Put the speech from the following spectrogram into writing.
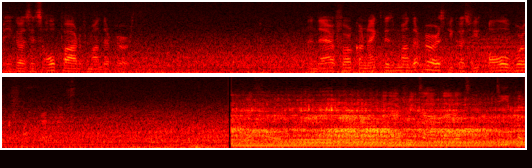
because it's all part of Mother Earth. And therefore connect with Mother Earth because we all work for her. And every time that it's deeper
